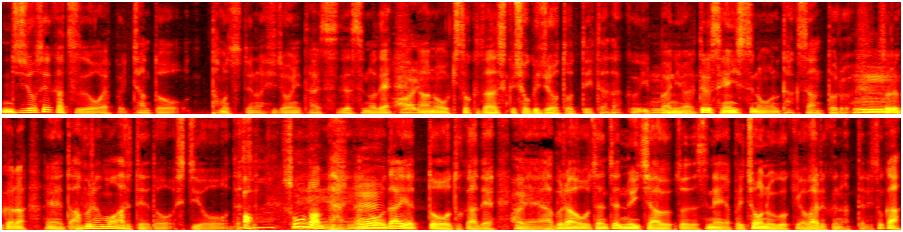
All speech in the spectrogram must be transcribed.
日常生活をやっぱりちゃんと保つというのは非常に大切ですので、はい、あの規則正しく食事をとっていただく一般に言われている繊維質のものをたくさん取る、うん、それから、えーと、油もある程度必要です。そうなんですね、えー、あのダイエットとかで、はい、えー、油を全然抜いちゃうとですねやっぱり腸の動きが悪くなったりとか、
